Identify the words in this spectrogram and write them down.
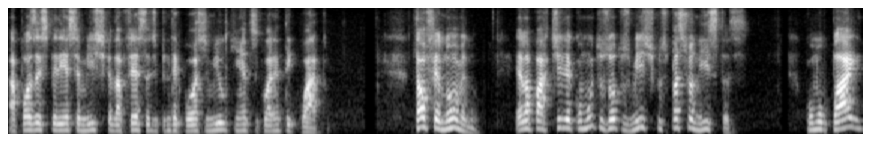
após a experiência mística da festa de Pentecostes de 1544. Tal fenômeno ela partilha com muitos outros místicos passionistas, como o pai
